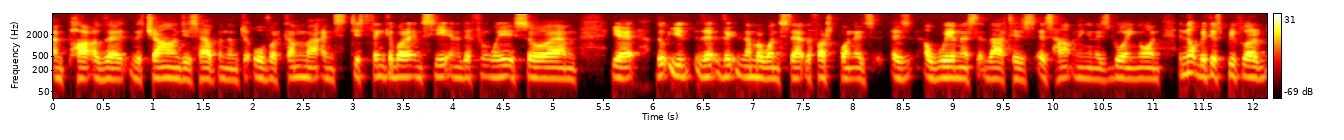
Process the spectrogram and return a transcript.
and part of the the challenge is helping them to overcome that and just think about it and see it in a different way. So um, yeah, the, you, the, the number one step, the first point is is awareness that that is is happening and is going on, and not because people are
